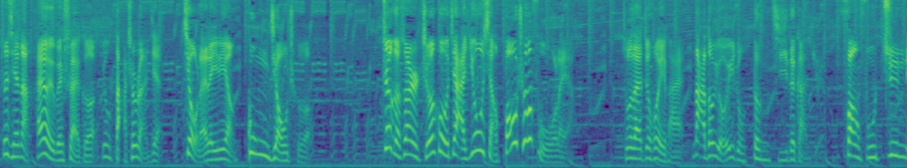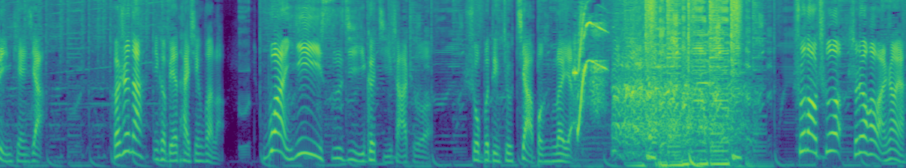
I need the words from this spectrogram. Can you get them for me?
之前呢，还有一位帅哥用打车软件叫来了一辆公交车，这可算是折扣价优享包车服务了呀。坐在最后一排，那都有一种登基的感觉，仿佛君临天下。可是呢，你可别太兴奋了，万一司机一个急刹车，说不定就驾崩了呀。说到车，十六号晚上呀，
